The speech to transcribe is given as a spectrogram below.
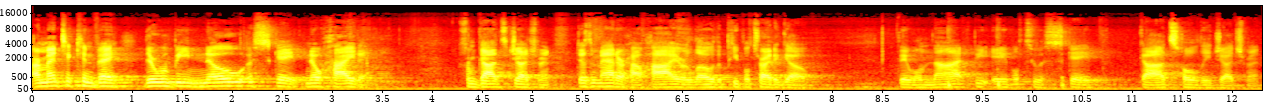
are meant to convey there will be no escape, no hiding from God's judgment. Doesn't matter how high or low the people try to go, they will not be able to escape God's holy judgment.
